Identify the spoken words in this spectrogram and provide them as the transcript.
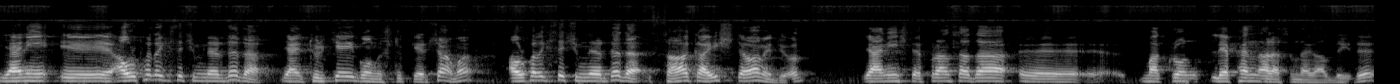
yani e, Avrupa'daki seçimlerde de yani Türkiye'yi konuştuk gerçi ama Avrupa'daki seçimlerde de sağa kayış devam ediyor. Yani işte Fransa'da e, Macron Le Pen arasında kaldıydı.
